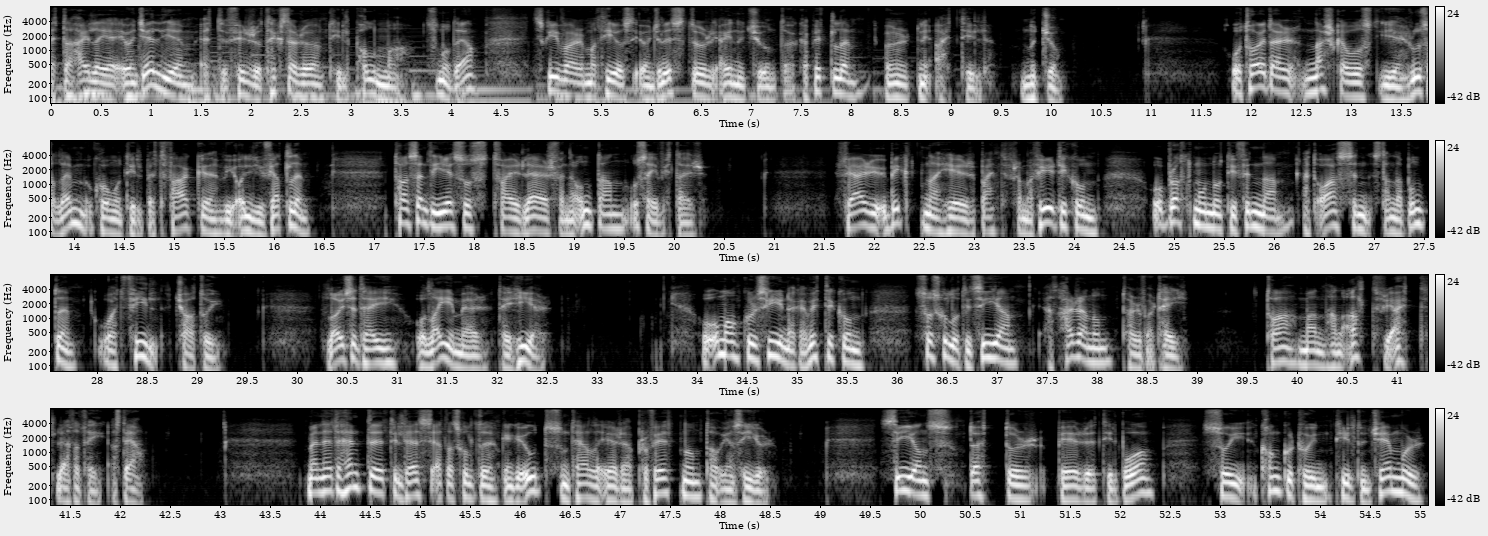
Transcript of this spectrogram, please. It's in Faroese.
Hetta heilige evangelium etter fyrre tekstarø til Palma, sånn og det, skriver Matteus evangelistur i 21. kapitlet, ørnene 1 til 9. Og tog der narskavost i Jerusalem og kom til Betfage vi oljefjallet, ta sendte Jesus tveir lærersvenner undan og sier vitt der. Færre i bygdena her beint fram av fyrtikon, og brottmono til finna at oasen standa bunte og et fil tjatøy løyse tei og leie mer tei hier. Og om ankur sier nekka vittikon, så skulle til sia at herranon tørvar tei. Ta man han alt fri eit leta tei a sted. Men dette hendte til tess at det skulle genge ut som tale era av ta og han sier. Sions døttur ber til bo, så konkurtun til tun kjemur,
